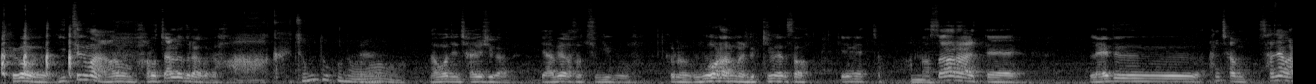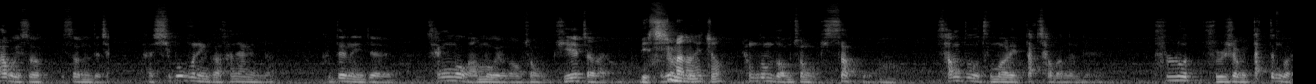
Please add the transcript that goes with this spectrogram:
그거 이틀만 안 하면 바로 자르더라고요. 아 그 정도구나 네. 나머진 자유 시간 야외 가서 죽이고 그런 우월함을 느끼면서 게임했죠. 음. 아, 사하라 할 때 레드 한참 사냥을 하고 있었, 있었는데 한 15분인가 사냥했나? 그때는 이제 생목, 안목 이런 거 엄청 귀했잖아요. 몇십만 원 했죠? 현금도 엄청 비쌌고 어. 삼두 두 마리 딱 잡았는데 풀로 불시험이 딱 뜬 거야.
